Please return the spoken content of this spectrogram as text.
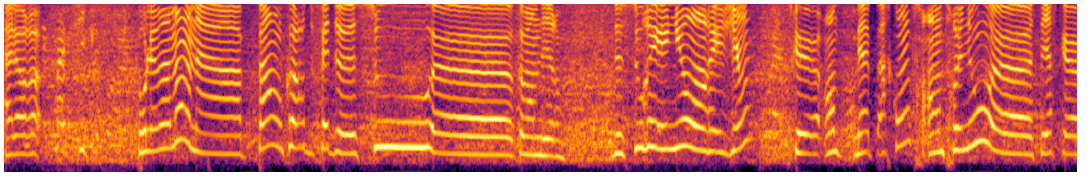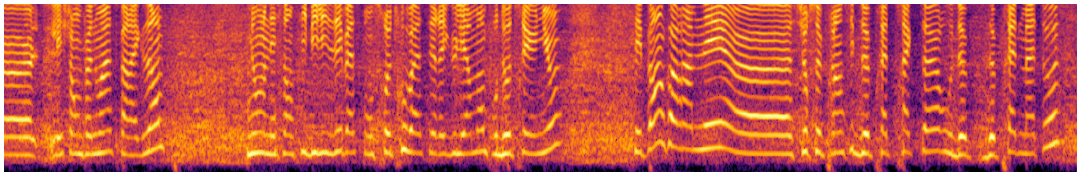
Alors, pour le moment, on n'a pas encore fait de sous, comment dire, de sous-réunion en région. Parce que, mais par contre, entre nous, c'est-à-dire que les champenoises, par exemple, nous, on est sensibilisés parce qu'on se retrouve assez régulièrement pour d'autres réunions. C'est pas encore amené euh, sur ce principe de prêt de tracteur ou de, prêt de matos,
